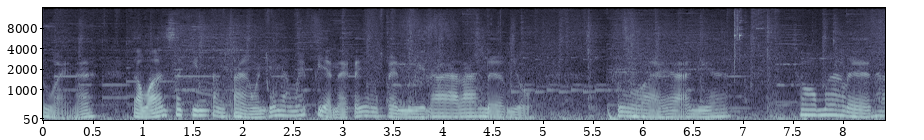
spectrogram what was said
สวยนะ แต่ว่าสกินต่างๆ มันก็ยังไม่เปลี่ยนนะก็ยังเป็นวีล่าร่างเดิมอยู่สวยอะอันเนี้ยชอบมากเลยถ้า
